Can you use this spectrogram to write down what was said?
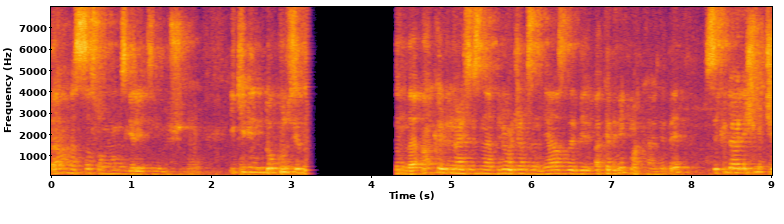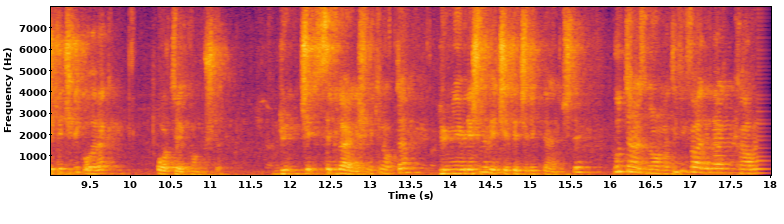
daha hassas olmamız gerektiğini düşünüyorum. 2009 yılında Ankara Üniversitesi'nden bir hocamızın yazdığı bir akademik makalede sekülerleşme çetecilik olarak ortaya konmuştu. Dün, sekülerleşme iki nokta, dünyevileşme ve çetecilik denmişti. Bu tarz normatif ifadeler kavramın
